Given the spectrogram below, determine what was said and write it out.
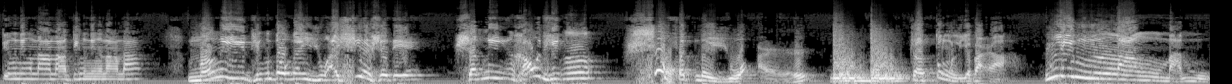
叮叮当当，叮叮当当，猛一听都跟乐器似的，声音好听，十分的悦耳。这洞里边啊，琳琅满目，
